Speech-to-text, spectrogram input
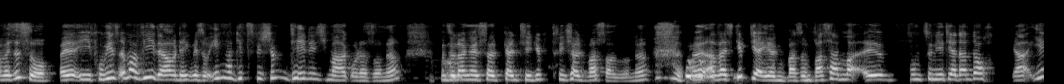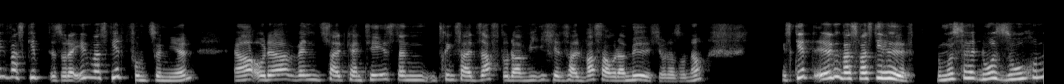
Aber es ist so, weil ich probiere es immer wieder und denke mir so, irgendwann gibt es bestimmt einen Tee, den ich mag oder so, ne? Und solange es halt keinen Tee gibt, trinke ich halt Wasser, so, ne? Aber es gibt ja irgendwas und Wasser äh, funktioniert ja dann doch. Ja, irgendwas gibt es oder irgendwas wird funktionieren. Ja, oder wenn es halt kein Tee ist, dann trinkst du halt Saft oder wie ich jetzt halt Wasser oder Milch oder so, ne? Es gibt irgendwas, was dir hilft. Du musst halt nur suchen,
